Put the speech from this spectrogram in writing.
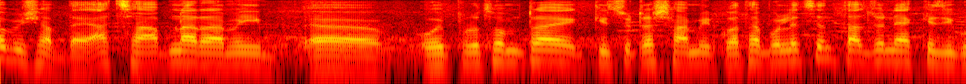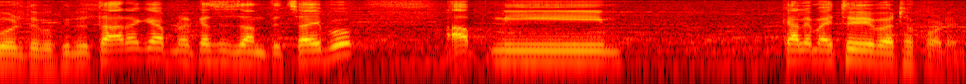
অভিশাপ। দেয়। আচ্ছা আপনার আমি ওই প্রথমটা কিছুটা স্বামীর কথা বলেছেন তার জন্য এক কেজি গড়ে দেবো। কিন্তু তার আগে আপনার কাছে জানতে চাইব আপনি কালেমায় তো ব্যাটা পড়েন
